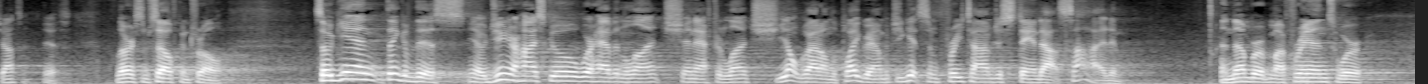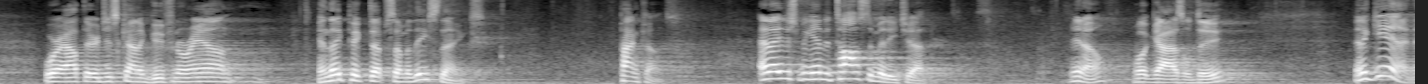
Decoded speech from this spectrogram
Johnson? Yes. Learn some self control. So, again, think of this. You know, junior high school, we're having lunch, and after lunch, you don't go out on the playground, but you get some free time, just stand outside. And a number of my friends were were out there just kind of goofing around, and they picked up some of these things pine cones. And they just began to toss them at each other. You know, what guys will do. And again,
